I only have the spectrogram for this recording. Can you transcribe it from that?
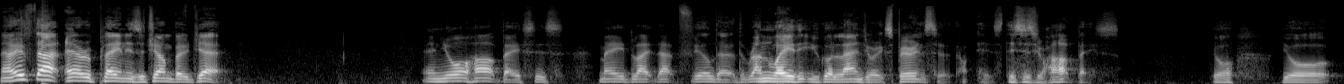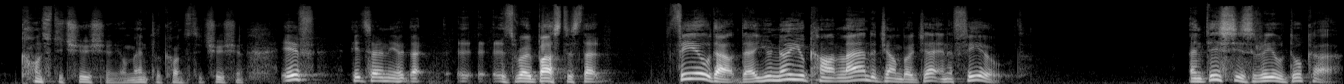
Now, if that aeroplane is a jumbo jet, and your heart base is made like that field, uh, the runway that you've got to land your experience is, this is your heart base, your, your constitution, your mental constitution. If it's only that, uh, as robust as that field out there, you know you can't land a jumbo jet in a field. And this is real dukkha.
